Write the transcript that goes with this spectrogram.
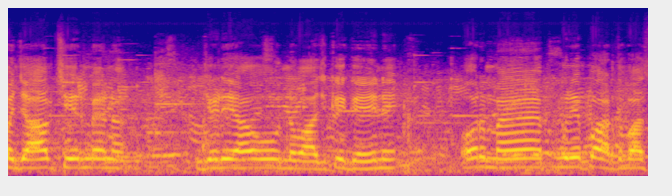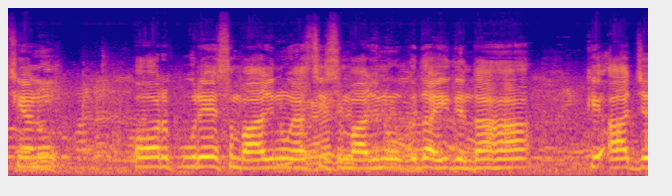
ਪੰਜਾਬ ਚੇਅਰਮੈਨ ਜਿਹੜੇ ਆ ਉਹ ਨਵਾਜ ਕੇ ਗਏ ਨੇ ਔਰ ਮੈਂ ਪੂਰੇ ਭਾਰਤ ਵਾਸੀਆਂ ਨੂੰ ਔਰ ਪੂਰੇ ਸਮਾਜ ਨੂੰ ਐਸੀ ਸਮਾਜ ਨੂੰ ਵਧਾਈ ਦਿੰਦਾ ਹਾਂ। ਕਿ ਅੱਜ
